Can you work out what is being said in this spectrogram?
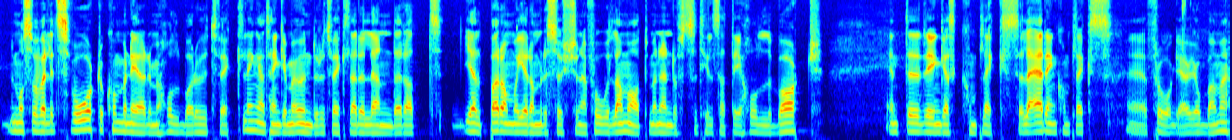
det måste vara väldigt svårt att kombinera det med hållbar utveckling. Jag tänker med underutvecklade länder att hjälpa dem och ge dem resurserna för att odla mat men ändå se till så att det är hållbart. Är inte det en ganska komplex, eller är det en komplex eh, fråga att jobba med?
